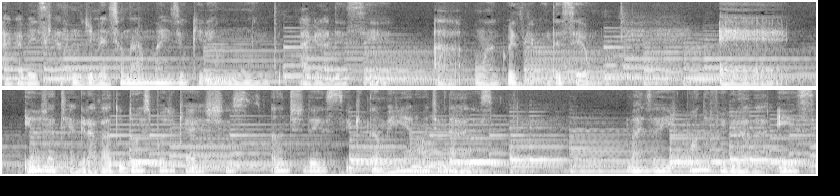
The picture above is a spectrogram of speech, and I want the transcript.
Acabei esquecendo de mencionar, mas eu queria muito agradecer a uma coisa que aconteceu. É, eu já tinha gravado dois podcasts antes desse, que também eram atividades. Mas aí, quando eu fui gravar esse,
